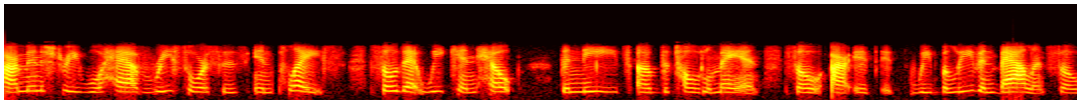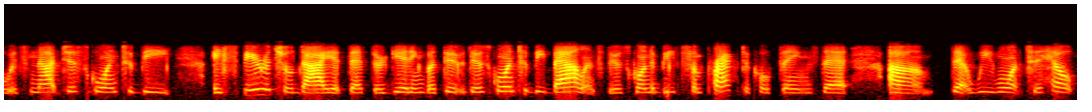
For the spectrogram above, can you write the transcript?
our ministry will have resources in place so that we can help the needs of the total man. So our it, it we believe in balance. So it's not just going to be a spiritual diet that they're getting, but there, there's going to be balance. There's going to be some practical things that um, that we want to help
